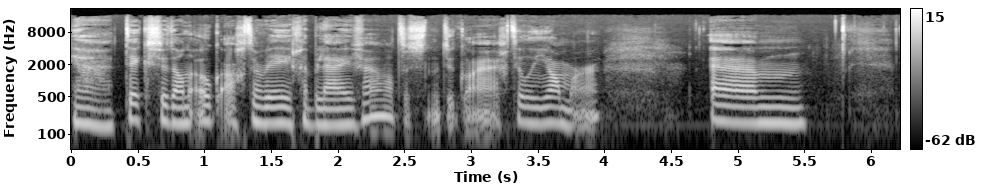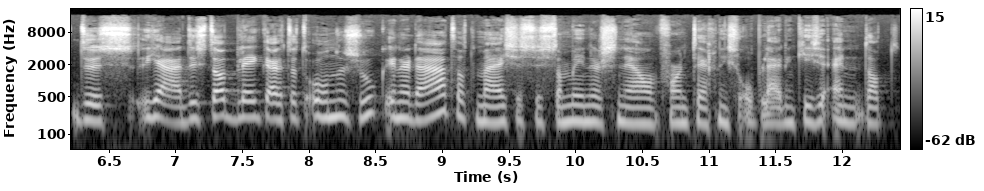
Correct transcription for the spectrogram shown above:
ja, teksten dan ook achterwege blijven. Dat is natuurlijk wel echt heel jammer. Ehm, dus ja, dus dat bleek uit het onderzoek inderdaad. Dat meisjes dus dan minder snel voor een technische opleiding kiezen. En dat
